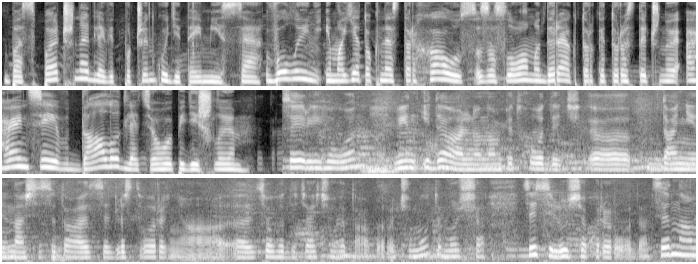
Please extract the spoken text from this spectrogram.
безпечне для відпочинку дітей місце. Волинь і маєток Нестерхаус, за словами директорки туристичної агенції, вдало для цього підійшли. Цей регіон він ідеально нам підходить е, в даній нашій ситуації для створення е, цього дитячого табору. Чому? Тому що це цілюща природа. Це нам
